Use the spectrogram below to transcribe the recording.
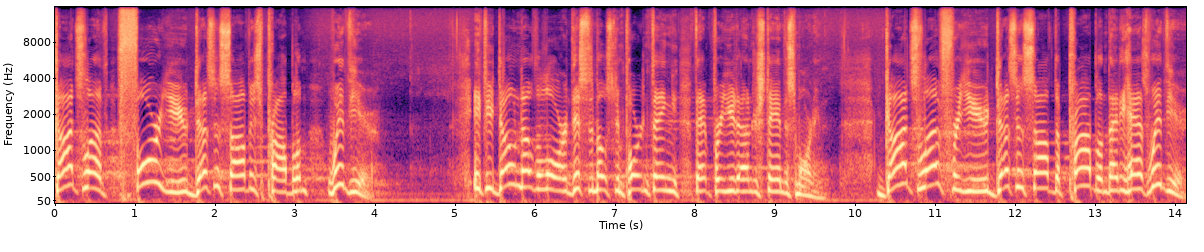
God's love for you doesn't solve his problem with you. If you don't know the Lord, this is the most important thing that for you to understand this morning. God's love for you doesn't solve the problem that he has with you.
